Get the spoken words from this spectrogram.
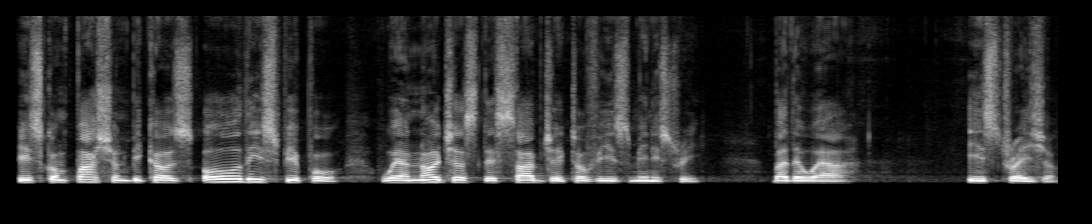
Is compassion because all these people were not just the subject of his ministry, but they were his treasure.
